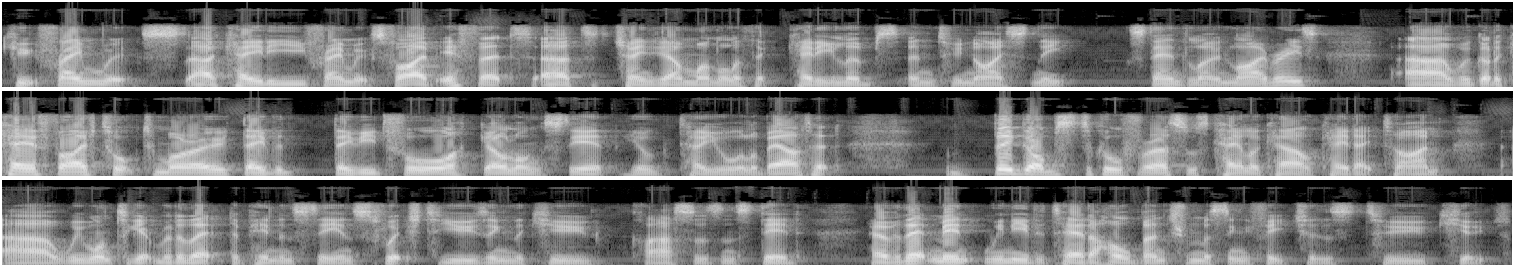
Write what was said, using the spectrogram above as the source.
Qt frameworks, uh, KDE frameworks 5 effort uh, to change our monolithic KDE libs into nice, neat standalone libraries. Uh, we've got a KF5 talk tomorrow. David David Faure, go along see it. He'll tell you all about it. A big obstacle for us was klocale, kdate time. Uh, we want to get rid of that dependency and switch to using the Q classes instead. However, that meant we needed to add a whole bunch of missing features to Qt.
